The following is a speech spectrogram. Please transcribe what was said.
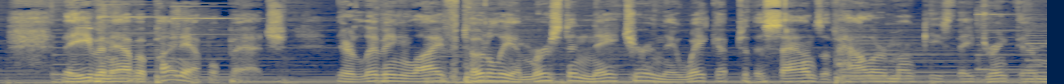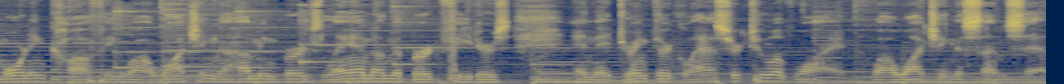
they even have a pineapple patch. They're living life totally immersed in nature and they wake up to the sounds of howler monkeys. They drink their morning coffee while watching the hummingbirds land on the bird feeders and they drink their glass or two of wine while watching the sunset.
